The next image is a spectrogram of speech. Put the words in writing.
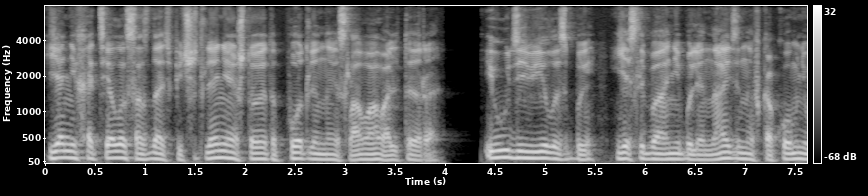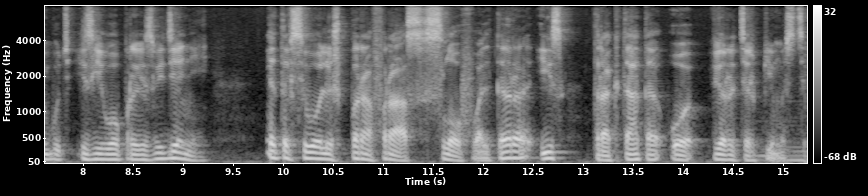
«Я не хотела создать впечатление, что это подлинные слова Вольтера, и удивилась бы, если бы они были найдены в каком-нибудь из его произведений. Это всего лишь парафраз слов Вольтера из трактата о веротерпимости.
